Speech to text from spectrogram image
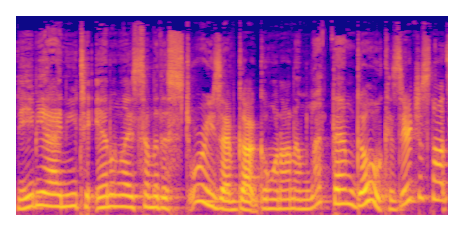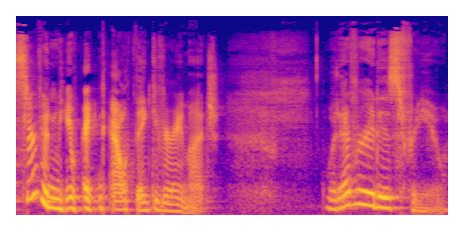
Maybe I need to analyze some of the stories I've got going on and let them go because they're just not serving me right now. Thank you very much. Whatever it is for you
